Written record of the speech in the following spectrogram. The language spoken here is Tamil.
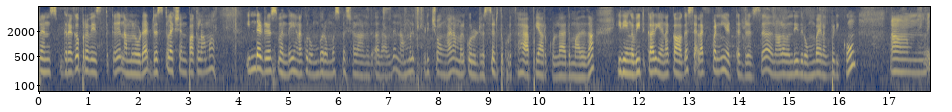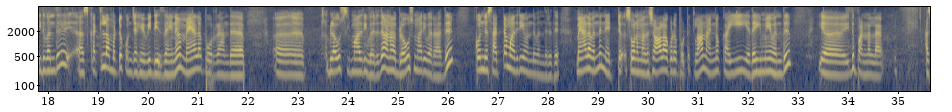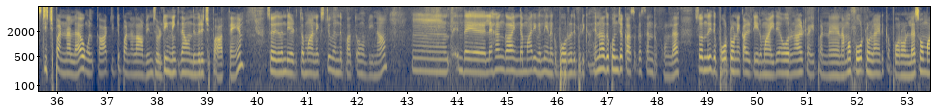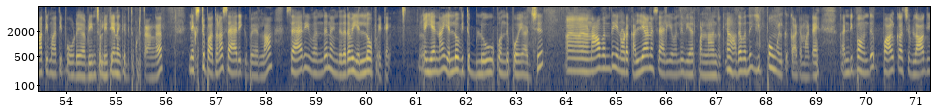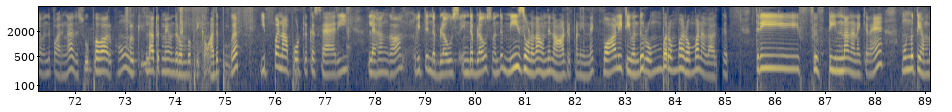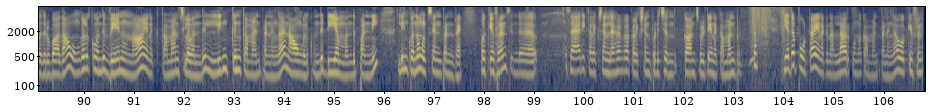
ஃப்ரெண்ட்ஸ் கிரகப்பிரவேசத்துக்கு நம்மளோட ட்ரெஸ் கலெக்ஷன் பார்க்கலாமா? இந்த ட்ரெஸ் வந்து எனக்கு ரொம்ப ரொம்ப ஸ்பெஷலானது அதாவது நம்மளுக்கு பிடிச்சவங்க நம்மளுக்கு ஒரு ட்ரெஸ் எடுத்து கொடுத்தா ஹாப்பியாக இருக்கும்ல அது மாதிரி தான் இது எங்கள் வீட்டுக்கார் எனக்காக செலக்ட் பண்ணி எடுத்த ட்ரெஸ்ஸு அதனால் வந்து இது ரொம்ப எனக்கு பிடிக்கும். இது வந்து ஸ்கட்டில் மட்டும் கொஞ்சம் ஹெவி டிசைனு மேலே போடுற அந்த ப்ளவுஸ் மாதிரி வருது. ஆனால் ப்ளவுஸ் மாதிரி வராது. கொஞ்சம் சட்டை மாதிரியே வந்து வந்துடுது மேலே வந்து நெட்டு. ஸோ நம்ம அதை ஷாலாக கூட போட்டுக்கலாம். நான் இன்னும் கை எதையுமே வந்து இது பண்ணலை. ஸ்டிச் பண்ணலை. உங்களுக்கு காட்டிட்டு பண்ணலாம் அப்படின்னு சொல்லிட்டு இன்றைக்கி தான் வந்து விரித்து பார்த்தேன். ஸோ இது வந்து எடுத்தோமா? நெக்ஸ்ட்டு வந்து பார்த்தோம் அப்படின்னா இந்த லெஹங்கா இந்த மாதிரி வந்து எனக்கு போடுறது பிடிக்காது. ஏன்னா அது கொஞ்சம் கசகசன்னு இருக்கும்ல. ஸோ வந்து இது போட்டோன்னே கழட்டிடுமா இதை ஒரு நாள் ட்ரை பண்ணு. நம்ம ஃபோட்டோலாம் எடுக்க போகிறோம்ல ஸோ மாற்றி மாற்றி போடு அப்படின்னு சொல்லிட்டு எனக்கு எடுத்து கொடுத்தாங்க. நெக்ஸ்ட்டு பார்த்தோன்னா சாரீக்கு போயிடலாம் saree வந்து நான் இந்த தடவை எல்லோ போயிட்டேன். ஏன்னா எல்லோ வித் ப்ளூ வந்து போயாச்சு. நான் வந்து என்னோடய கல்யாண சாரியை வந்து வியர் பண்ணலான்னு இருக்கேன். அதை வந்து இப்போ உங்களுக்கு காட்ட மாட்டேன். கண்டிப்பாக வந்து பால் காய்ச்சி விலாகில் வந்து பாருங்கள் அது சூப்பராக இருக்கும். உங்களுக்கு எல்லாத்துக்குமே வந்து ரொம்ப பிடிக்கும். அது போக இப்போ நான் போட்டிருக்க சாரீ லெஹங்கா வித் இந்த ப்ளவுஸ். இந்த ப்ளவுஸ் வந்து மீஷோவில் தான் வந்து நான் ஆர்டர் பண்ணியிருந்தேன். குவாலிட்டி வந்து ரொம்ப ரொம்ப ரொம்ப நல்லாயிருக்கு. த்ரீ ஃபிஃப்டின்னு தான் நினைக்கிறேன். முந்நூற்றி ஐம்பது ரூபா தான். உங்களுக்கு வந்து வேணும்னா எனக்கு கமெண்ட்ஸில் வந்து லிங்க்குன்னு கமெண்ட் பண்ணுங்கள் நான் உங்களுக்கு வந்து டிஎம் வந்து பண்ணி லிங்க் வந்து உங்களுக்கு சென்ட் பண்ணுறேன் ஓகே ஃப்ரெண்ட்ஸ் இந்த சாரீ கலெக்ஷன் லெஹங்கா கலெக்ஷன் பிடிச்சிருந்துக்கான்னு சொல்லிட்டு எனக்கு கமெண்ட் பண்ணுங்கள் எதை போட்டால் எனக்கு நல்லா இருக்கும்னு கமெண்ட் பண்ணுங்கள் ஓகே ஃப்ரெண்ட்ஸ்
